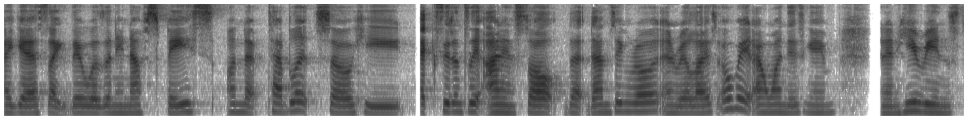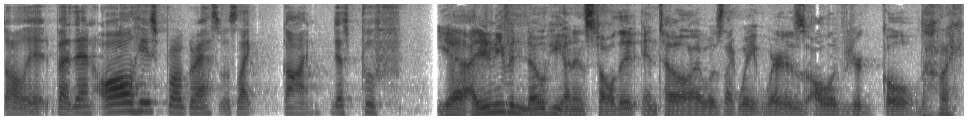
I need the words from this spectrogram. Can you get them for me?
I guess like there wasn't enough space on that tablet, so he accidentally uninstalled that Dancing Road and realized, oh wait, I want this game, and then he reinstalled it. But then all his progress was like gone, just poof. Yeah, I didn't even know he uninstalled it until I was like, wait, where's all of your gold? like,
